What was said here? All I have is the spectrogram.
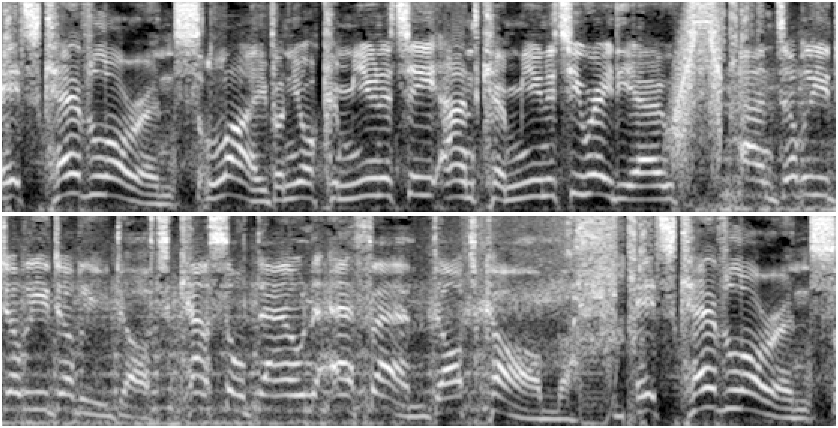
It's Kev Lawrence live on your community and community radio and www.castledownfm.com. It's Kev Lawrence.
